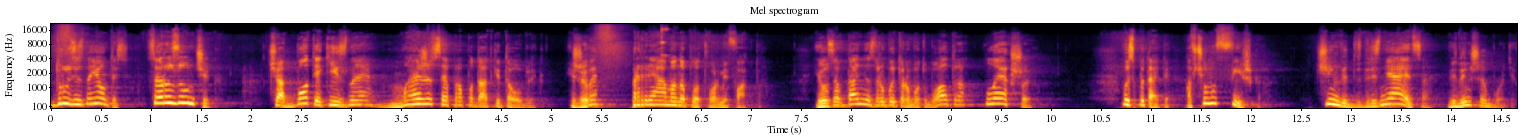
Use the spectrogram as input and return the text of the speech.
Друзі, знайомтесь, це розумчик. Чат-бот, який знає майже все про податки та облік і живе прямо на платформі Фактор. Його завдання зробити роботу бухгалтера легшою. Ви спитаєте, а в чому фішка? Чим він відрізняється від інших ботів?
